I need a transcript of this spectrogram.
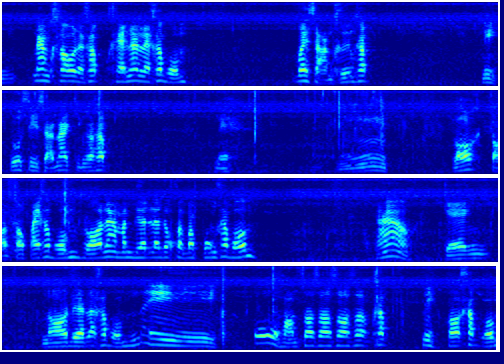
ำน้ำเข้านะครับแค่นั้นแหละครับผม ไว้สามคืนครับ นี่ดูสีสันน่ากินแล้วครับนี่อืม รอตอนต่อไปครับผมรอหน้ามันเดือดแล้วเดี๋ยวค่อยมาปรุงครับผมอ้าวแกงหนอเดือดแล้วครับผมนี่โอ้หอมซอซอซอครับ นี่พอครับผม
